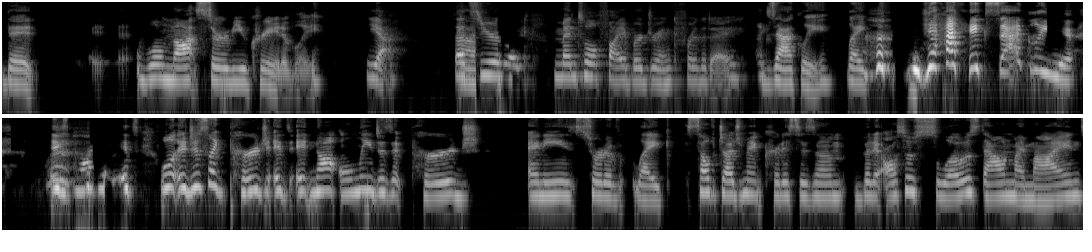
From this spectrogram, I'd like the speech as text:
that will not serve you creatively. Yeah. That's your like mental fiber drink for the day. Exactly. Like yeah, exactly. Exactly. It's well, it just like purge it's it not only does it purge any sort of like self-judgment, criticism, but it also slows down my mind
